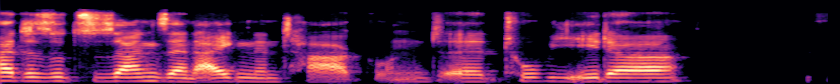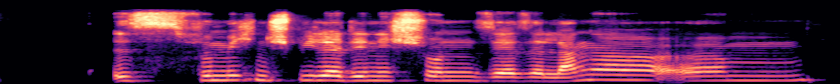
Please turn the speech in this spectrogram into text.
hatte sozusagen seinen eigenen Tag. Und äh, Tobi Eder ist für mich ein Spieler, den ich schon sehr, sehr lange ähm,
